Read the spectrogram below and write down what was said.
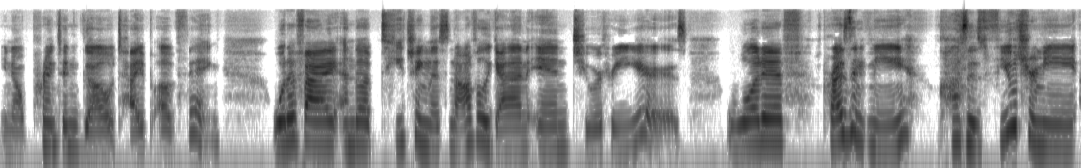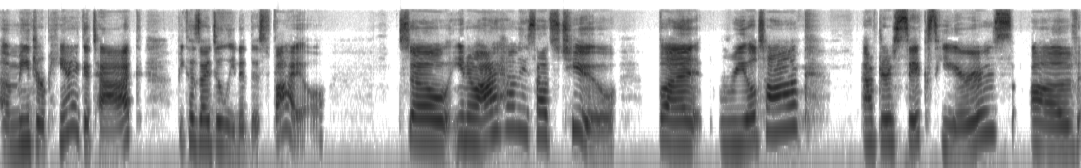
you know, print and go type of thing? What if I end up teaching this novel again in two or three years? What if present me causes future me a major panic attack because I deleted this file? So, you know, I have these thoughts too, but real talk, after six years of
